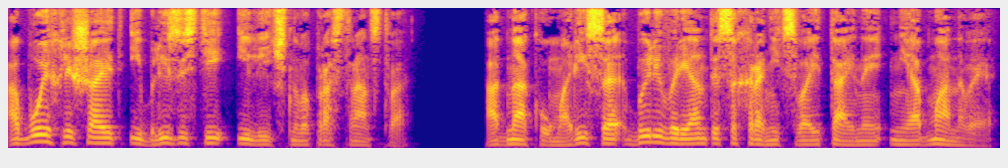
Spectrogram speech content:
обоих лишает и близости, и личного пространства. Однако у Мариса были варианты сохранить свои тайны, не обманывая.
